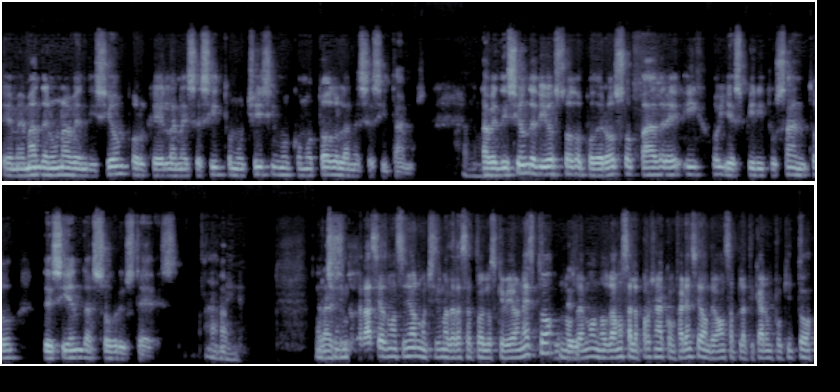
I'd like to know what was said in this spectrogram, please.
eh, me manden una bendición porque la necesito muchísimo como todos la necesitamos. La bendición de Dios Todopoderoso, Padre, Hijo y Espíritu Santo, descienda sobre ustedes. Amén. Muchísimas gracias, Monseñor. Muchísimas gracias a todos los que vieron esto. Nos vemos, nos vemos a la próxima conferencia donde vamos a platicar un poquito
